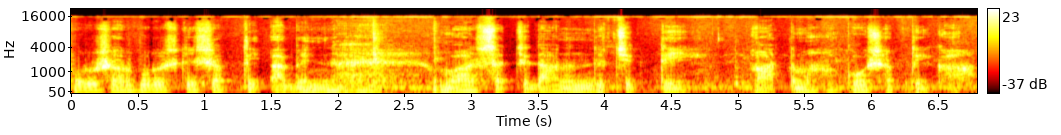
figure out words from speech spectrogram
पुरुष और पुरुष की शक्ति अभिन्न है। वह सच्चिदानंद चित्ती, आत्मा को शक्ति का,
